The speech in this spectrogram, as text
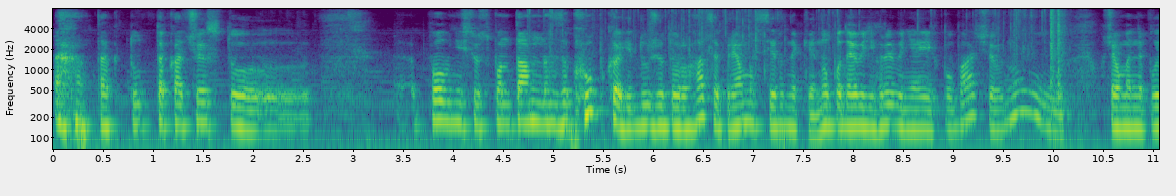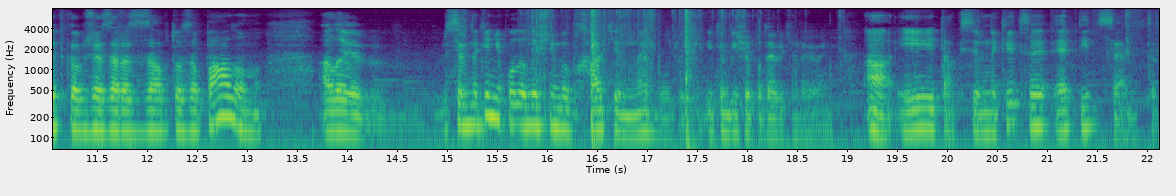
Так, тут така чисто е, повністю спонтанна закупка і дуже дорога. Це прямо сірники. Ну, по 9 гривень я їх побачив. Ну, хоча в мене плитка вже зараз з автозапалом, але сірники ніколи лишніми в хаті не будуть. І тим більше по 9 гривень. А, і так, сірники це епіцентр.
